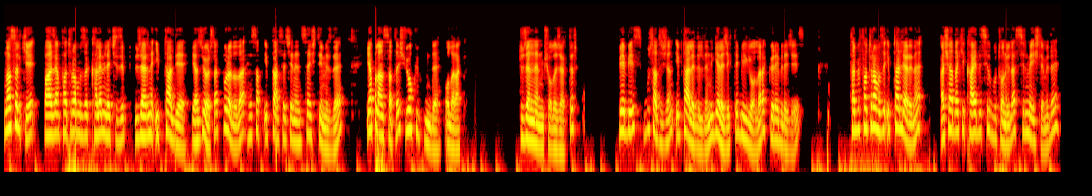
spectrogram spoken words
Nasıl ki bazen faturamızı kalemle çizip üzerine iptal diye yazıyorsak burada da hesap iptal seçeneğini seçtiğimizde yapılan satış yok hükmünde olarak düzenlenmiş olacaktır. Ve biz bu satışın iptal edildiğini gelecekte bilgi olarak görebileceğiz. Tabi faturamızı iptal yerine aşağıdaki kaydı sil butonuyla silme işlemi de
